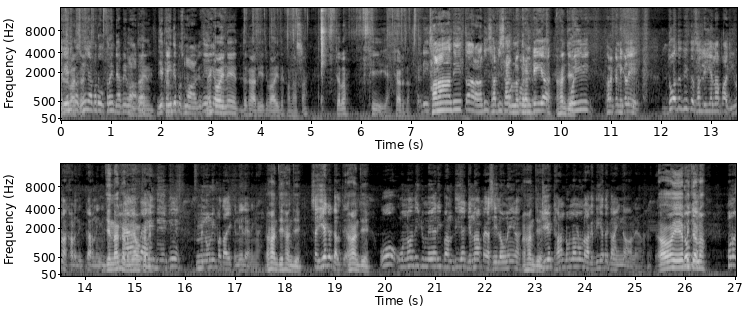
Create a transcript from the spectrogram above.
ਅਜੇ ਨਹੀਂ ਪਸਮੀ ਆਪਾਂ ਤਾਂ ਉਤਰਾ ਹੀ ਡੈਪੇ ਮਾਰਨਾ। ਜੇ ਕਹਿੰਦੇ ਪਸਮਾ ਕੇ ਨਹੀਂ ਕੋਈ ਨਹੀਂ ਦਿਖਾ ਦਈਏ ਜਵਾਈ ਦਿਖਾਉਣਾ ਆਪਾਂ। ਚਲੋ ਠੀਕ ਹੈ ਛੱਡ ਦੋ। ਥਣਾ ਦੀ ਧਾਰਾਂ ਦੀ ਸਾਡੀ ਫੁੱਲ ਗਰੰਟੀ ਆ। ਕੋਈ ਵੀ ਫ਼ਰਕ ਨਿਕਲੇ। ਦੁੱਧ ਦੀ ਤਸੱਲੀ ਇਹਨਾਂ ਭਾਜੀ ਹੁਣਾ ਖੜਨੀ ਕਰਨੀ। ਜਿੰਨਾ ਖੜਨੇ ਉਹ ਕਰੇ। ਦੇ ਕੇ ਮੈਨੂੰ ਨਹੀਂ ਪਤਾ ਇਹ ਕਿੰਨੇ ਲੈਣੀਆਂ ਹਾਂਜੀ ਹਾਂਜੀ। ਸਹੀ ਹੈ ਕਿ ਗਲਤ ਆ ਹਾਂਜੀ। ਉਹ ਉਹਨਾਂ ਦੀ ਜ਼ਿੰਮੇਵਾਰੀ ਬਣਦੀ ਆ ਜਿੰਨਾ ਪੈਸੇ ਲਾਉਣੇ ਆ। ਜੇ ਠੰਡ ਉਹਨਾਂ ਨੂੰ ਲੱਗਦੀ ਆ ਤੇ ਗਾਈ ਨਾ ਲੈਣ। ਆਓ ਇਹ ਵੀ ਚਲੋ। ਹੁਣ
